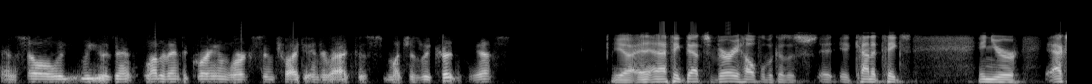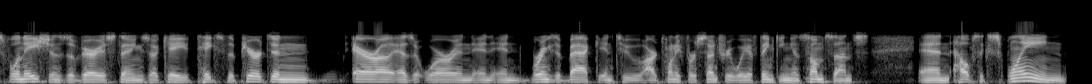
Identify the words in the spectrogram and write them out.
And so we, we use a lot of antiquarian works and try to interact as much as we could. Yes. Yeah, and I think that's very helpful because it, it kind of takes in your explanations of various things. Okay, takes the Puritan era, as it were, and, and, and brings it back into our 21st century way of thinking in some sense, and helps explain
